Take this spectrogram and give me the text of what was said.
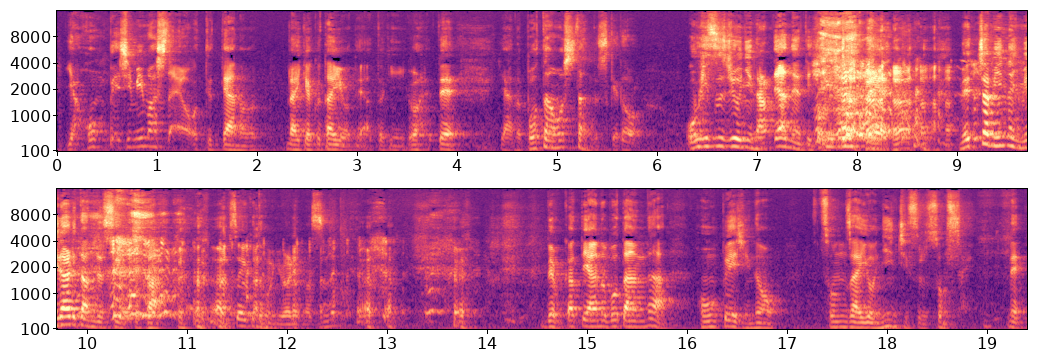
「いやホームページ見ましたよ」って言ってあの来客対応で会った時に言われて「いやあのボタン押したんですけどオフィス中になんでやねん」って引いちゃって めっちゃみんなに見られたんですよとか そういうことも言われますね。でも勝手にあのボタンがホームページの存在を認知する存在。ね。ね。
